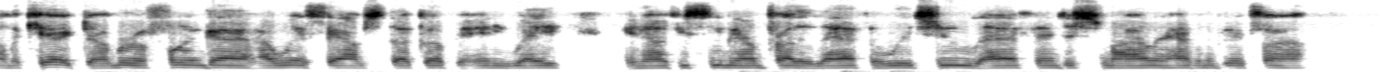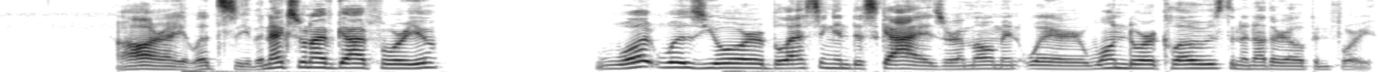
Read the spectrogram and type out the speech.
I'm a character. I'm a real fun guy. I wouldn't say I'm stuck up in any way. You know, if you see me, I'm probably laughing with you, laughing, just smiling, having a good time. All right, let's see. The next one I've got for you. What was your blessing in disguise or a moment where one door closed and another opened for you?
